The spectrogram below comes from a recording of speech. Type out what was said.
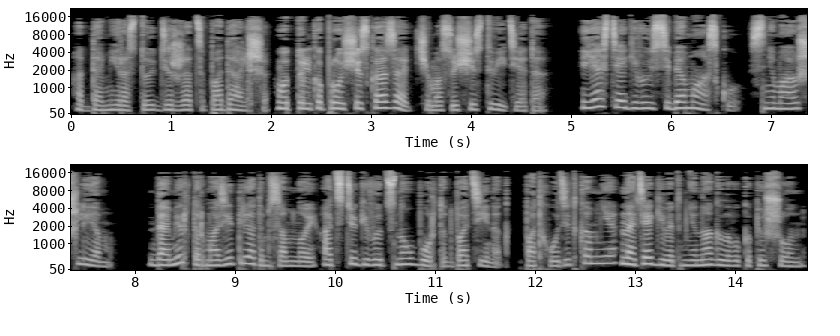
От Дамира стоит держаться подальше. Вот только проще сказать, чем осуществить это. Я стягиваю с себя маску, снимаю шлем, Дамир тормозит рядом со мной, отстегивает сноуборд от ботинок, подходит ко мне, натягивает мне на голову капюшон.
